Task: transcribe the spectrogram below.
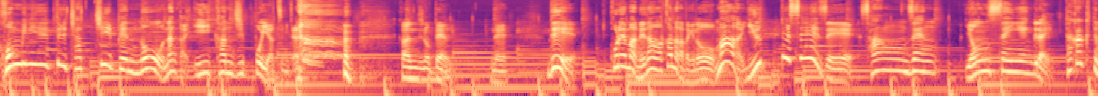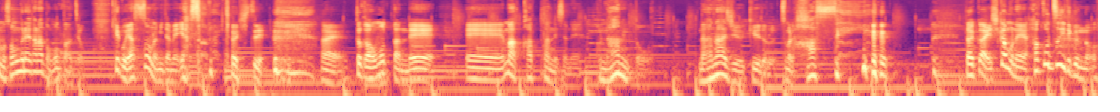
コンビニで売ってるチャッチーペンのなんかいい感じっぽいやつみたいな 感じのペンね。でこれまあ値段分かんなかったけどまあ言ってせいぜい3000 4000円ぐらい。高くてもそんぐらいかなと思ったんですよ。結構安そうな見た目。安そうな見た目。失礼。はい。とか思ったんで、えー、まあ買ったんですよね。これなんと79ドル。つまり8000円。高い。しかもね箱ついてくんの。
